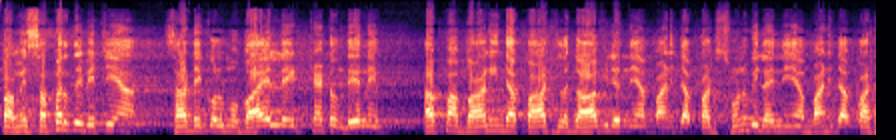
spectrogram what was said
ਭਾਵੇਂ ਸਫ਼ਰ ਦੇ ਵਿੱਚ ਆ ਸਾਡੇ ਕੋਲ ਮੋਬਾਈਲ ਇੰਟਰਨੈਟ ਹੁੰਦੇ ਨੇ, ਆਪਾਂ ਬਾਣੀ ਦਾ ਪਾਠ ਲਗਾ ਵੀ ਲੈਂਦੇ ਆ ਬਾਣੀ ਦਾ ਪਾਠ ਸੁਣ ਵੀ ਲੈਂਦੇ ਆ ਬਾਣੀ ਦਾ ਪਾਠ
